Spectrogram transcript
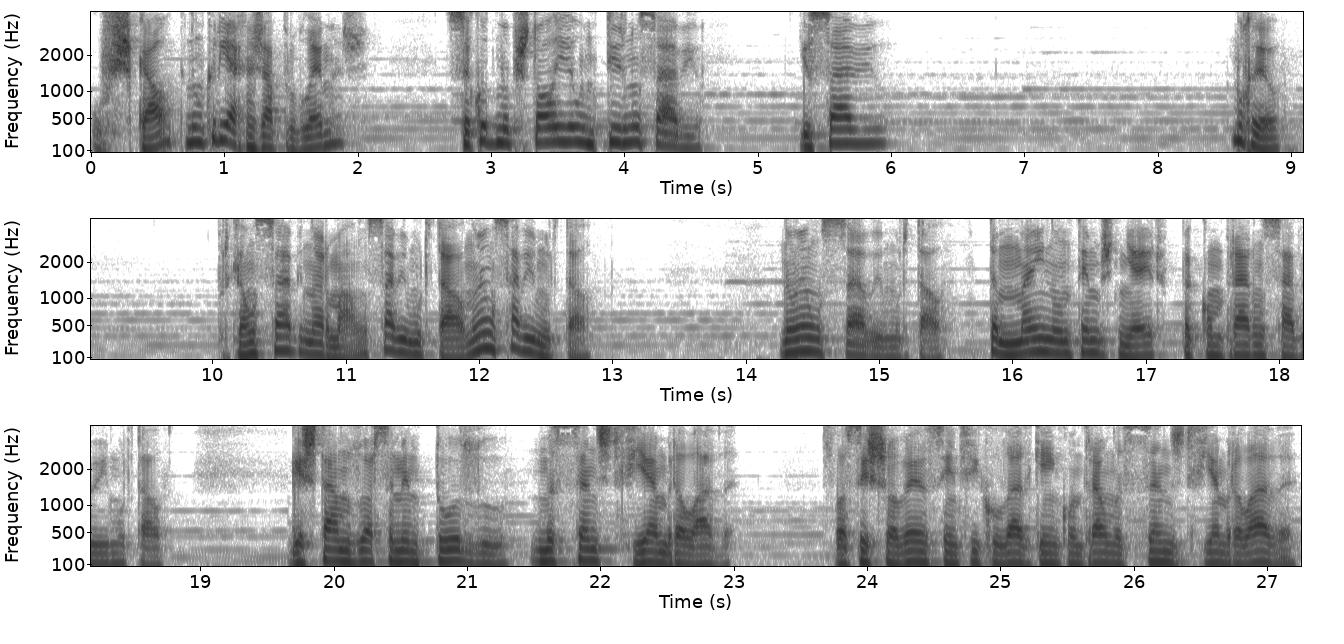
O fiscal, que não queria arranjar problemas, sacou de uma pistola e deu um tiro no sábio. E o sábio morreu. Porque é um sábio normal, um sábio mortal, não é um sábio imortal. Não é um sábio imortal. Também não temos dinheiro para comprar um sábio imortal. Gastámos o orçamento todo numa sandes de fiambre alada. Se vocês soubessem a dificuldade que é encontrar uma sandes de fiambre alada,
